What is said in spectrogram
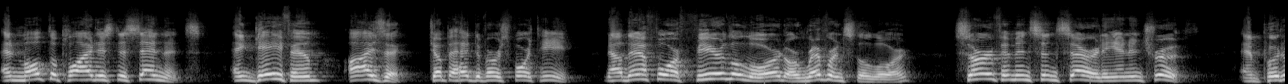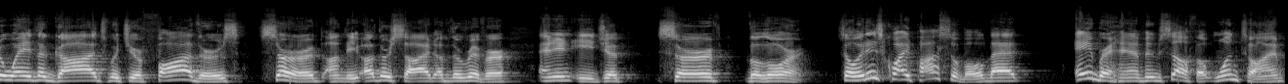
and multiplied his descendants and gave him Isaac. Jump ahead to verse 14. Now, therefore, fear the Lord or reverence the Lord, serve him in sincerity and in truth, and put away the gods which your fathers served on the other side of the river and in Egypt, serve the Lord. So it is quite possible that Abraham himself at one time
